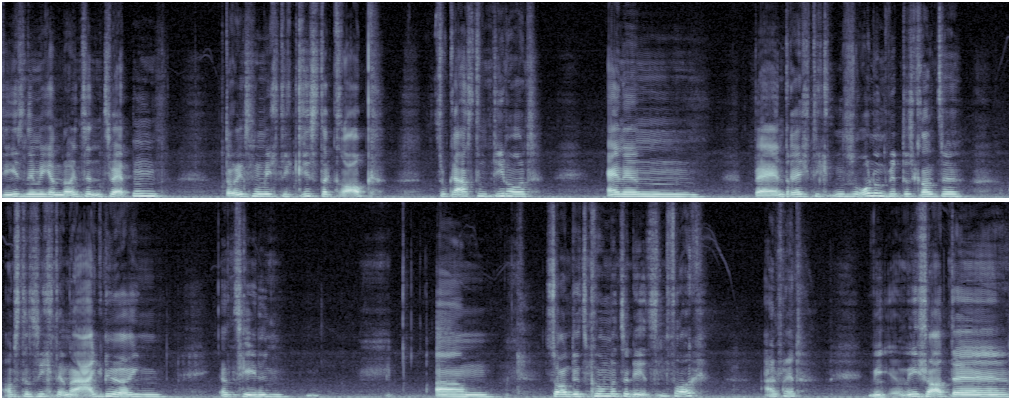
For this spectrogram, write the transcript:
Die ist nämlich am 19.02. Da ist nämlich die Christa Krauk zu Gast und die hat einen beeinträchtigten Sohn und wird das Ganze aus der Sicht einer Angehörigen erzählen. Ähm, so, und jetzt kommen wir zur letzten Frage. Alfred, wie, wie schaut der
